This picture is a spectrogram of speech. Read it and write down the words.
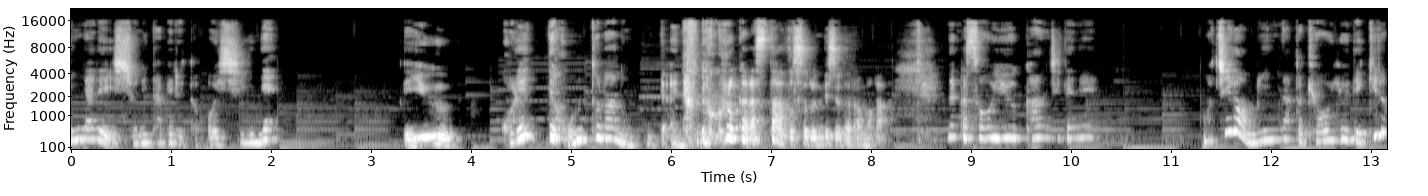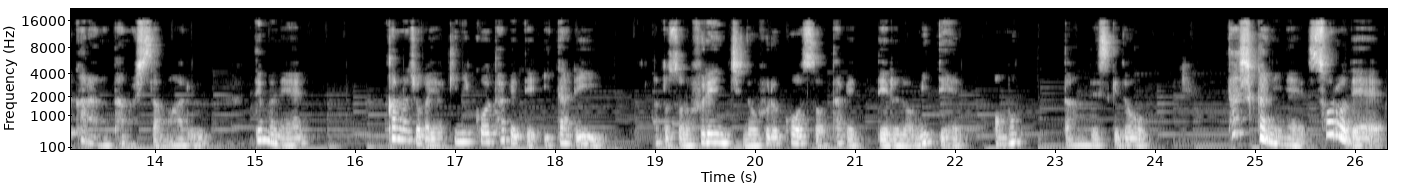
んなで一緒に食べると美味しいねっていう、これって本当なの？みたいなところからスタートするんですよ、ドラマが。なんかそういう感じでね、もちろんみんなと共有できるからの楽しさもある。でもね、彼女が焼肉を食べていたり、あとそのフレンチのフルコースを食べてるのを見て思ったんですけど、確かにね、ソロで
